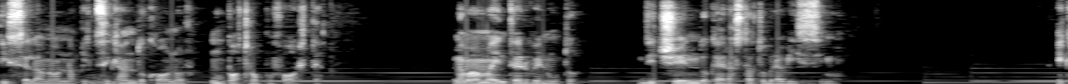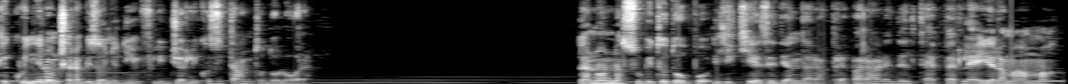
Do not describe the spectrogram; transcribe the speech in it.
disse la nonna pizzicando Connor un po' troppo forte. La mamma è intervenuto, dicendo che era stato bravissimo e che quindi non c'era bisogno di infliggergli così tanto dolore. La nonna subito dopo gli chiese di andare a preparare del tè per lei e la mamma,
